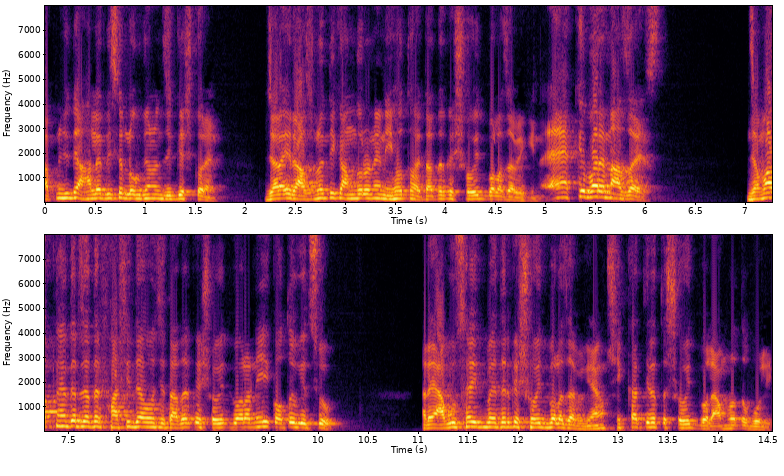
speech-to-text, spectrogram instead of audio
আপনি যদি আহলেদিসের লোকজনের জিজ্ঞেস করেন, যারা এই রাজনৈতিক আন্দোলনে নিহত হয়, তাদেরকে শহীদ বলা যাবে কিনা একেবারে না যায় জামাত নেতাদের যাদের ফাঁসি দেওয়া হয়েছে, তাদেরকে শহীদ বলা নিয়ে কত কিছু? আরে আবু সাইদ ভাইদেরকে শহীদ বলা যাবে কিনা এখন শিক্ষার্থীরা তো শহীদ বলে, আমরা তো বলি।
